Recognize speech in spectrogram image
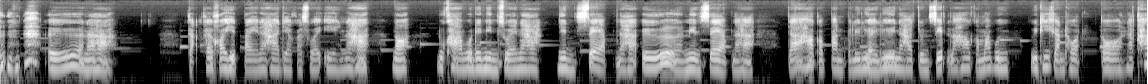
ๆเออนะคะกะค่อยๆเฮ็ดไปนะคะ เดี๋ยวก็สวยเองนะคะเนาะลูกค้าบ่ได้น้นสวยนะคะเน้นแซบนะคะ เออเน้นแซบนะคะจ้าเฮาก็ปั่นไปเรื่อยๆเลยนะคะ จนเสร็จแล้วเฮาก็มาเบิ่งวิธีการทอดต่อนะคะ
